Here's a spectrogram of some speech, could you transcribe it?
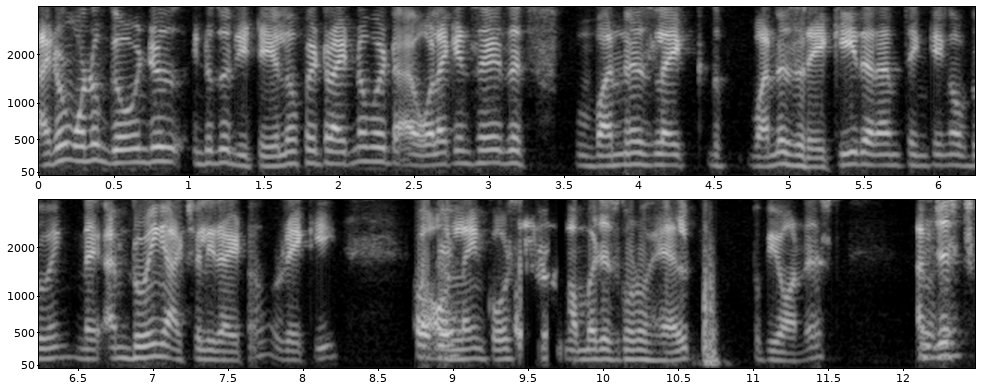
I don't want to go into into the detail of it right now, but I, all I can say is it's one is like the one is Reiki that I'm thinking of doing. Like, I'm doing actually right now Reiki, a Okay. online course. I don't know how much is going to help, to be honest. I'm Mhm. just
